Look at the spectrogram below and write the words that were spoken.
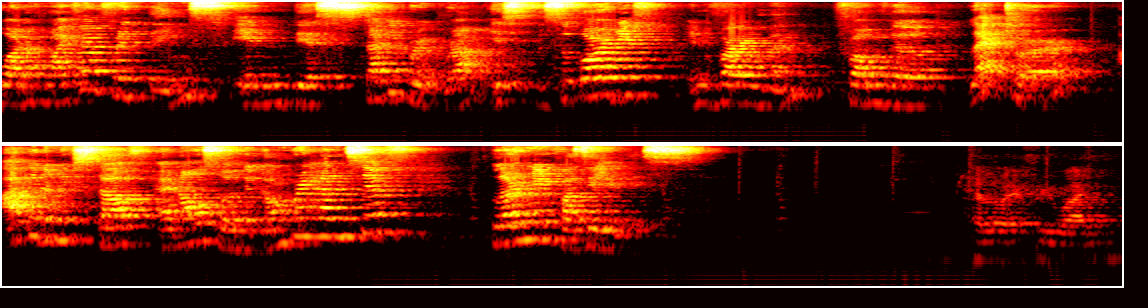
One of my favorite things in this study program is the supportive environment from the lecturer, academic staff, and also the comprehensive learning facilities. Hello everyone,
